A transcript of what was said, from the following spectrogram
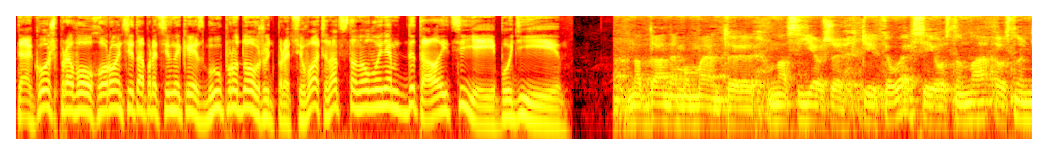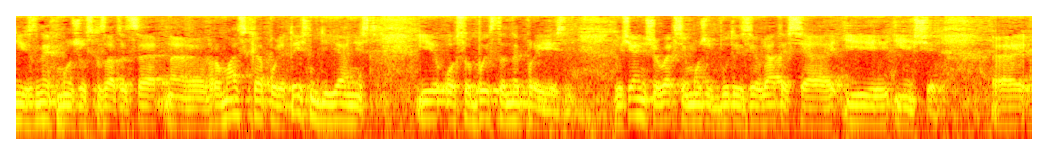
Також правоохоронці та працівники СБУ продовжують працювати над встановленням деталей цієї події. На даний момент е, у нас є вже кілька версій. Основна основні з них можу сказати, це е, громадська політична діяльність і особиста неприязнь. Звичайно, що версії можуть бути з'являтися і інші. Е,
